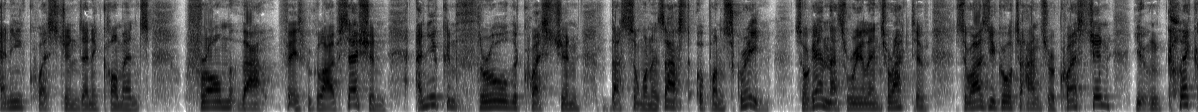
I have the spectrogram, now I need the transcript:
any questions, any comments from that Facebook Live session, and you can throw the question that someone has asked up on screen. So again, that's real interactive. So as you go to answer a question, you can click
